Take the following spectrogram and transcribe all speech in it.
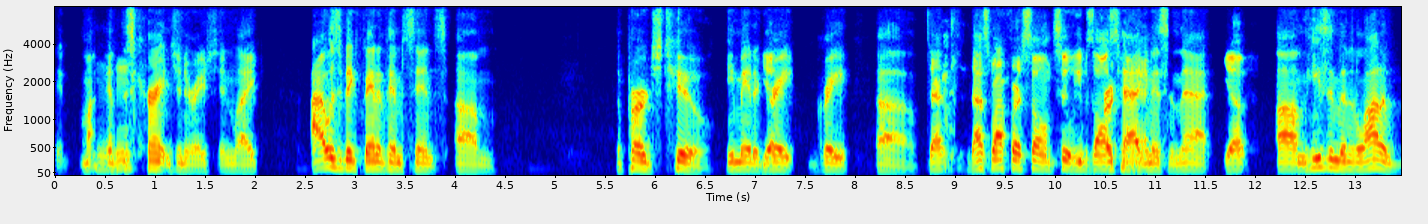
in, my, in Mhm. this current generation. Like I was a big fan of him since um The Purge 2. He made a Yep. great, great uh That that's why I first saw him too. He was awesome. man. protagonist in that. Yep. Um he's been in a lot of,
